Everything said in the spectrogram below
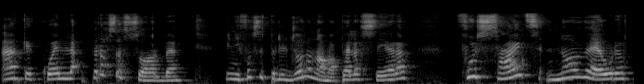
anche quella, però si assorbe, quindi forse per il giorno no, ma per la sera, full size 9,80 euro,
